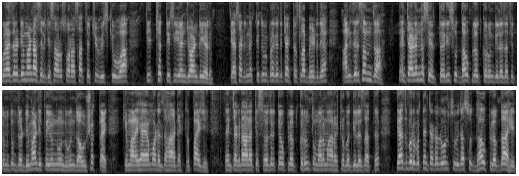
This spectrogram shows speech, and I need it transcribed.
कुणा जर डिमांड असेल की सार सोळा सातशे चोवीस किंवा तीस छत्तीस एन जॉन डियर त्यासाठी नक्की तुम्ही प्रगती ट्रॅक्टर्सला भेट द्या. आणि जर समजा त्यांच्याकडे नसेल तरीसुद्धा उपलब्ध करून दिलं जाते. तुम्ही तुमचं डिमांड इथं येऊन नोंदवून जाऊ शकताय की मला ह्या या मॉडेलचा हा ट्रॅक्टर पाहिजे. त्यांच्याकडे आला ते सहजरित्या उपलब्ध करून तुम्हाला महाराष्ट्रभर दिलं जातं. त्याचबरोबर त्यांच्याकडे लोन सुविधासुद्धा उपलब्ध आहेत.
